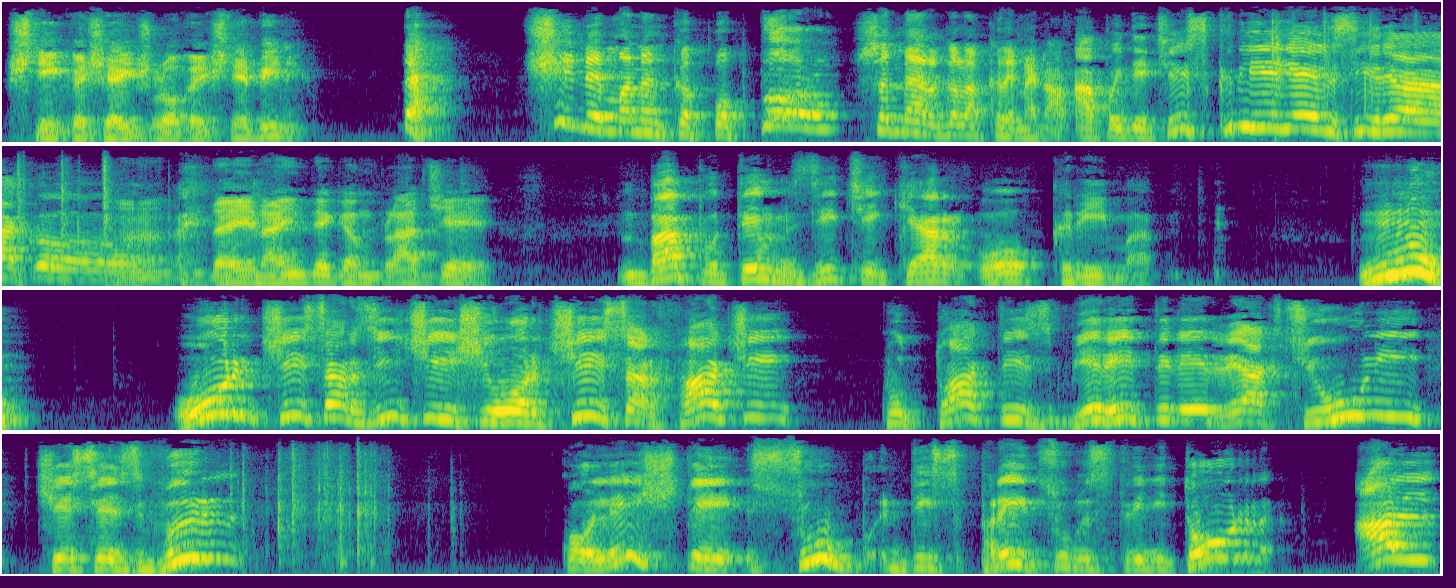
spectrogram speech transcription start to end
știi că și aici lovește bine? Da. Cine mănâncă poporul să meargă la criminal? A, păi de ce scrie el, Siriaco? dă înainte că îmi place. Ba putem zice chiar o crimă. Nu! Orice s-ar zice și orice s-ar face, cu toate zbieretele reacțiunii ce se zvâr, colește sub disprețul strivitor al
